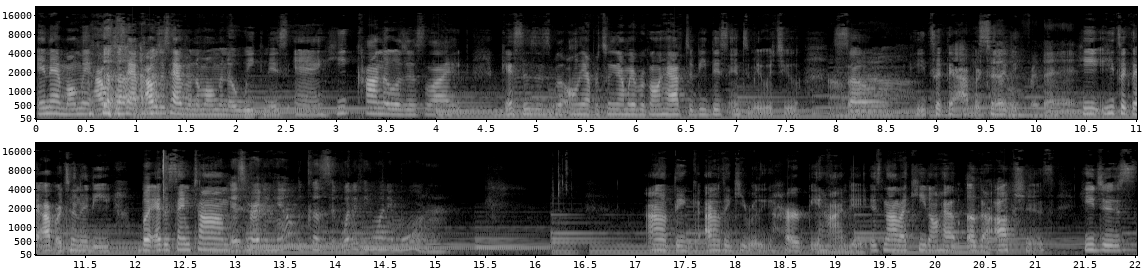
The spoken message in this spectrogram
In that moment, I was just have, I was just having a moment of weakness, and he kind of was just like, "Guess this is the only opportunity I'm ever gonna have to be this intimate with you." So wow. he took that opportunity. settling for that. He he took that opportunity, but at the same time, It's hurting him because what if he wanted more? I don't think I don't think he really hurt behind it. It's not like he don't have other options. He just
